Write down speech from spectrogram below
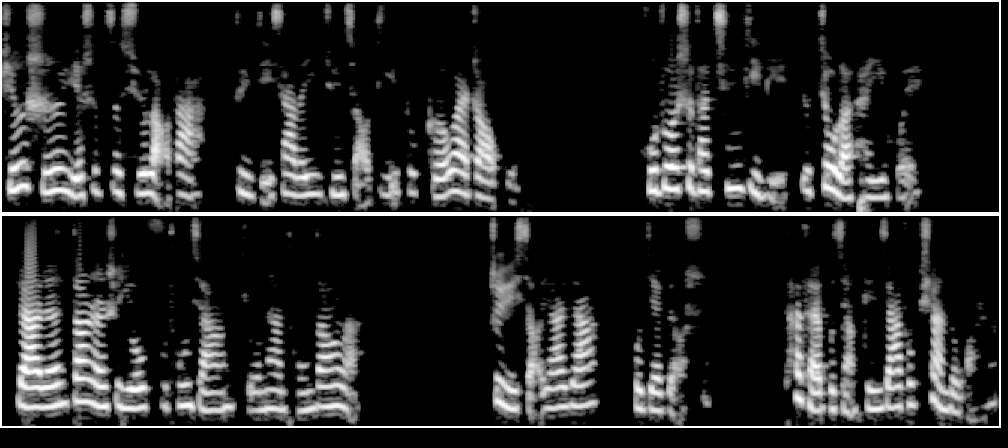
平时也是自诩老大，对底下的一群小弟都格外照顾。胡卓是他亲弟弟，又救了他一回，俩人当然是有福同享、有难同当了。至于小丫丫，胡杰表示，他才不想跟丫头片子玩呢。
